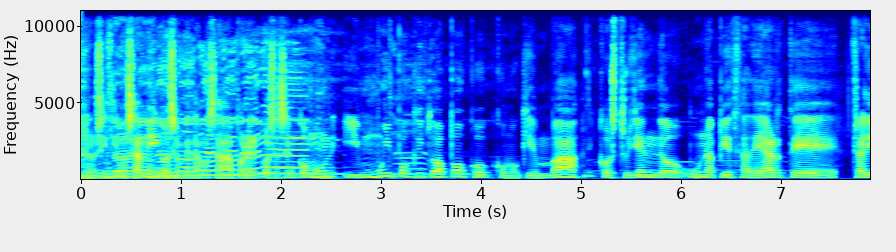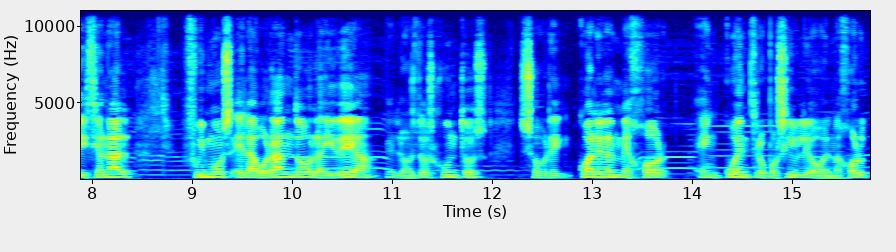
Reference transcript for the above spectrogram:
nos hicimos amigos, empezamos a poner cosas en común y muy poquito a poco, como quien va construyendo una pieza de arte tradicional, fuimos elaborando la idea, los dos juntos, sobre cuál era el mejor encuentro posible o el mejor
